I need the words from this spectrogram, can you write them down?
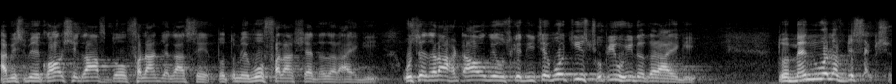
اب اس میں ایک اور شگاف دو فلاں جگہ سے، تو تمہیں وہ فلاں شے نظر آئے گی۔ اسے ذرا ہٹاؤ گے، اس کے نیچے وہ چیز چھپی ہوئی نظر آئے گی۔ تو مینول آف ڈسیکشن۔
